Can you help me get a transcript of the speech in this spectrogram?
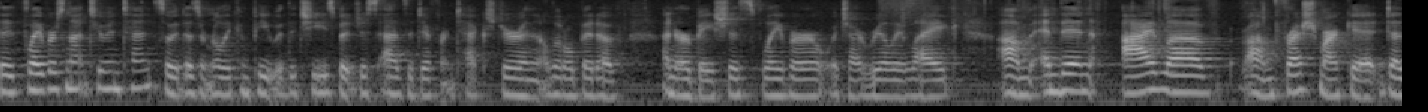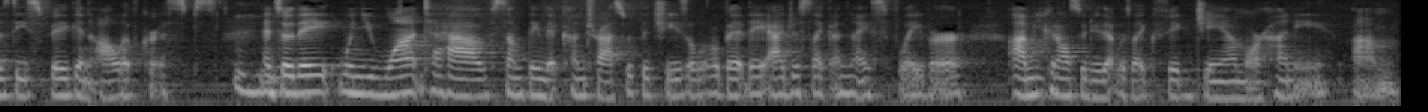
the flavor's not too intense, so it doesn't really compete with the cheese, but it just adds a different texture and a little bit of an herbaceous flavor, which I really like. Um, and then I love um, Fresh Market does these fig and olive crisps. Mm-hmm. And so they, when you want to have something that contrasts with the cheese a little bit, they add just like a nice flavor. Um, you can also do that with like fig jam or honey. Um,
